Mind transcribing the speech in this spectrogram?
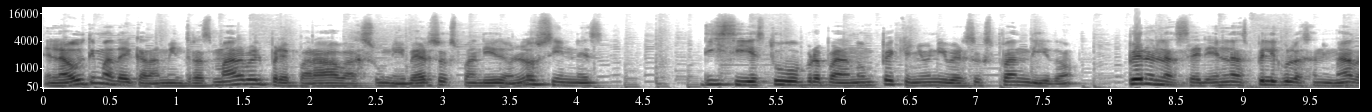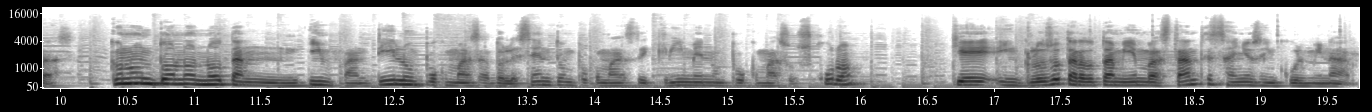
En la última década, mientras Marvel preparaba su universo expandido en los cines, DC estuvo preparando un pequeño universo expandido, pero en la serie, en las películas animadas, con un tono no tan infantil, un poco más adolescente, un poco más de crimen, un poco más oscuro, que incluso tardó también bastantes años en culminar.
